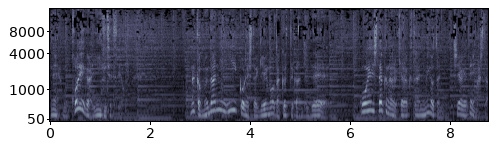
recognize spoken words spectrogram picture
ねもう声がいいんですよ。なんか無駄にいい声したゲームオタクって感じで応援したくなるキャラクターに見事に仕上げていました。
